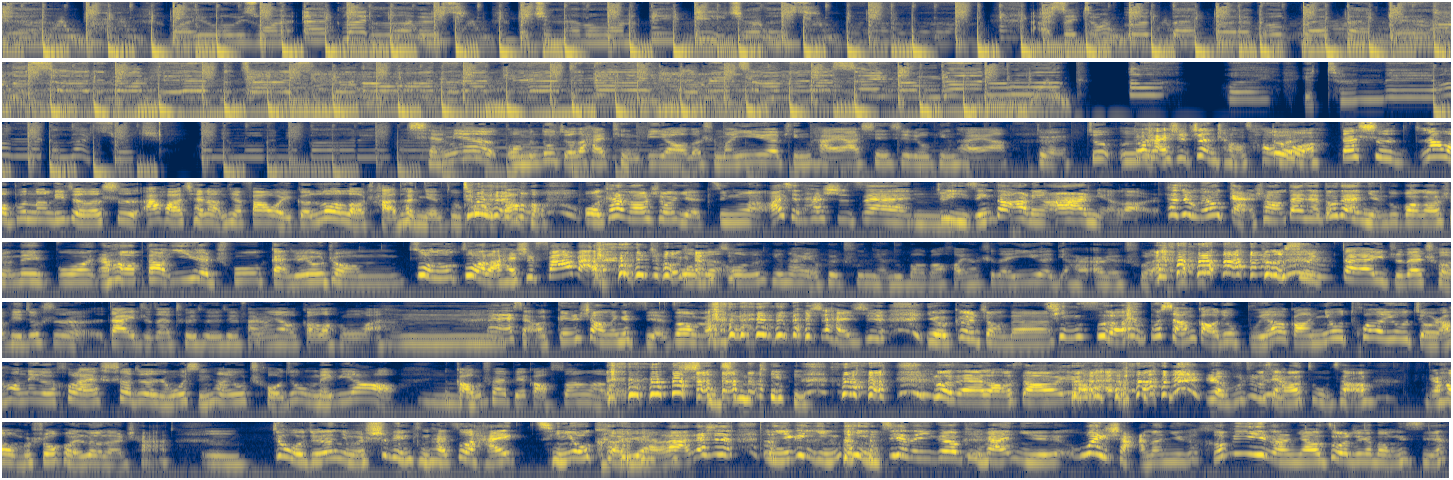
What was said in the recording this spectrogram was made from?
我们都觉得还挺必要的，什么音乐平台呀、信息流平台呀，对，就、嗯、都还是正常操对作。。但是让我不能理解的是，阿华前两天发我一个乐乐茶的年度报告，我看到的时候也惊了，而且他是在、嗯就已经到二零二二年了，他就没有赶上大家都在年度报告时候那一波，然后到一月初，感觉有种做都做了还是发吧 这种我们感觉。我们平台也会出年度报告，好像是在一月底还是二月出来的，更是大家一直在扯皮，就是大家一直在推推推，反正要搞到很晚。嗯，大家想要跟上那个节奏嘛，但是还是有各种的青涩。不想搞就不要搞，你又拖得又久，然后那个后来设计的人物形象又丑，就没必要，搞不出来别搞算了，神经病。洛仔的牢骚又来了，忍不住想要吐槽。然后我们说回乐乐茶，嗯，就我觉得你们视频平台做的还情有可原啦，但是你一个饮品界的一个品牌，你为啥呢？你何必呢？你要做这个东西？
